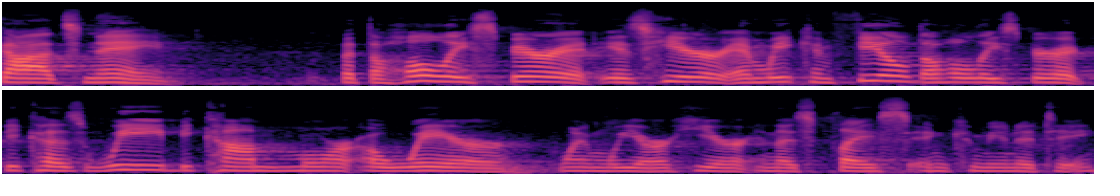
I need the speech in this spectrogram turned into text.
God's name. But the Holy Spirit is here, and we can feel the Holy Spirit because we become more aware when we are here in this place in community.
